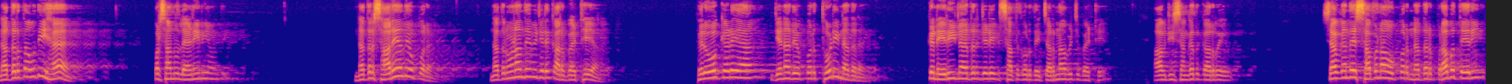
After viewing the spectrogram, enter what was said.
ਨਦਰ ਤਾਂ ਉਹਦੀ ਹੈ, ਪਰ ਸਾਨੂੰ ਲੈਣੀ ਨਹੀਂ ਆਉਂਦੀ। ਨਦਰ ਸਾਰਿਆਂ ਦੇ ਉੱਪਰ ਹੈ। ਨਦਰ ਉਹਨਾਂ ਦੇ ਵੀ ਜਿਹੜੇ ਘਰ ਬੈਠੇ ਆ। ਫਿਰ ਉਹ ਕਿਹੜੇ ਆ? ਜਿਨ੍ਹਾਂ ਦੇ ਉੱਪਰ ਥੋੜੀ ਨਜ਼ਰ ਹੈ। ਕਨੇਰੀ ਨਜ਼ਰ ਜਿਹੜੇ ਸਤਿਗੁਰ ਦੇ ਚਰਨਾਂ ਵਿੱਚ ਬੈਠੇ। ਆਪ ਜੀ ਸੰਗਤ ਕਰ ਰਹੇ ਹੋ। ਸਭ ਕਹਿੰਦੇ, ਸਭਨਾ ਉੱਪਰ ਨਜ਼ਰ ਪ੍ਰਭ ਤੇਰੀ,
